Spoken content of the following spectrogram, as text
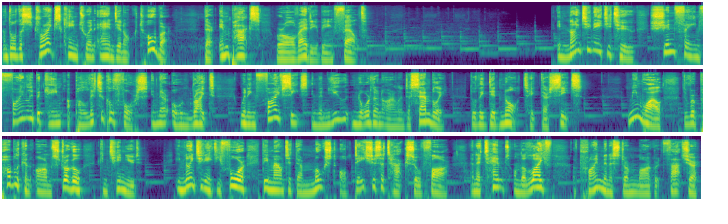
and though the strikes came to an end in October, their impacts were already being felt. In 1982, Sinn Féin finally became a political force in their own right, winning five seats in the new Northern Ireland Assembly, though they did not take their seats. Meanwhile, the Republican armed struggle continued in 1984, they mounted their most audacious attack so far, an attempt on the life of Prime Minister Margaret Thatcher.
